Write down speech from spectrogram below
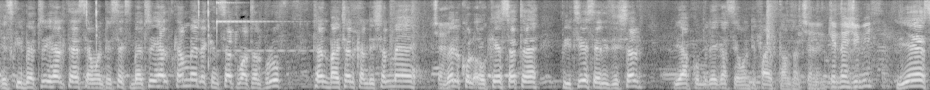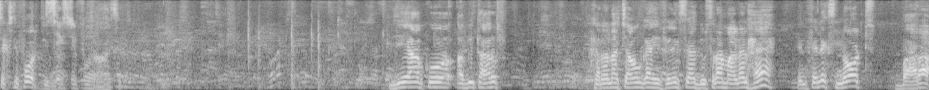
اس کی بیٹری ہیلتھ ہے سیونٹی سکس بیٹری ہیلتھ کم ہے لیکن set waterproof ten by ten condition میں ہے۔ اچھا۔ بالکل اوکے سیٹ ہے۔ پی ٹی اے سے رجسٹرڈ یہ آپ کو ملے گا سیونٹی فائیو تھاؤزینڈ کتنے جی بی یہ سکسٹی فور جی بی ہاں یہ آپ کو ابھی تعارف کرانا چاہوں گا۔ انفینکس کا دوسرا ماڈل ہے انفینکس نوٹ بارہ۔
